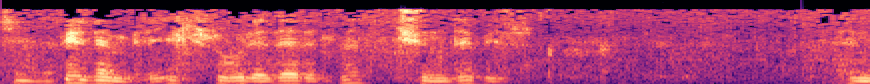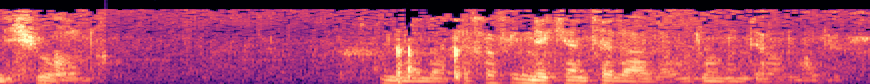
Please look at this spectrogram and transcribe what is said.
içinde. birdenbire ilk zuhur eder etmez içinde bir endişe oldu. Allah tekaf inneke entel ala. Bu da onun devamı oluyor.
